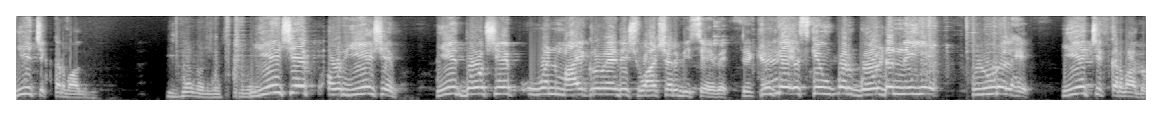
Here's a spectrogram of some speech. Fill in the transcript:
ये चेक करवा दो। ये शेप और ये शेप ये दो shape one microwave dish washer भी सेव है। क्योंकि इसके ऊपर गोल्डन नहीं है फ्लोरल है। ये चेक करवा दो।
